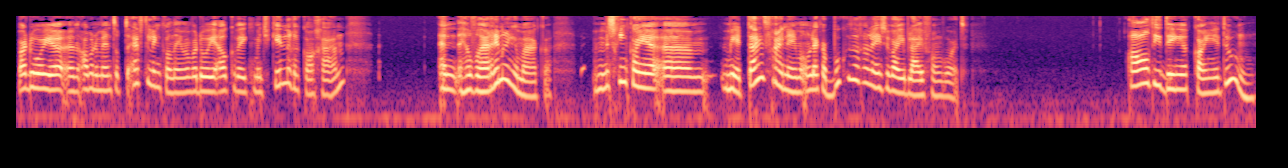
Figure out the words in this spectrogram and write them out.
Waardoor je een abonnement op de Efteling kan nemen. Waardoor je elke week met je kinderen kan gaan. En heel veel herinneringen maken. Misschien kan je um, meer tijd vrijnemen om lekker boeken te gaan lezen waar je blij van wordt. Al die dingen kan je doen.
